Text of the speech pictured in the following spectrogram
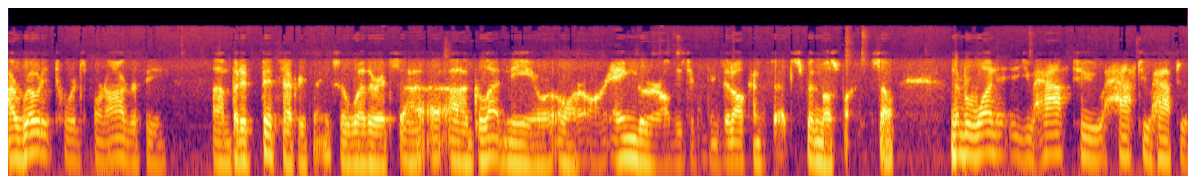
I wrote it towards pornography, um, but it fits everything. So whether it's uh, uh, gluttony or, or, or anger, all these different things, it all kind of fits for the most part. So number one, you have to have to have to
